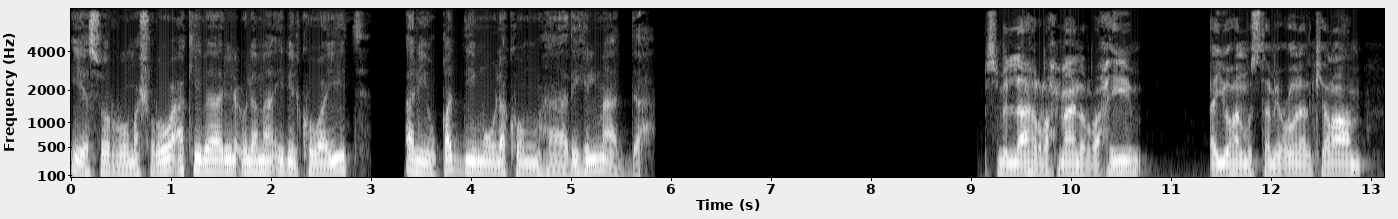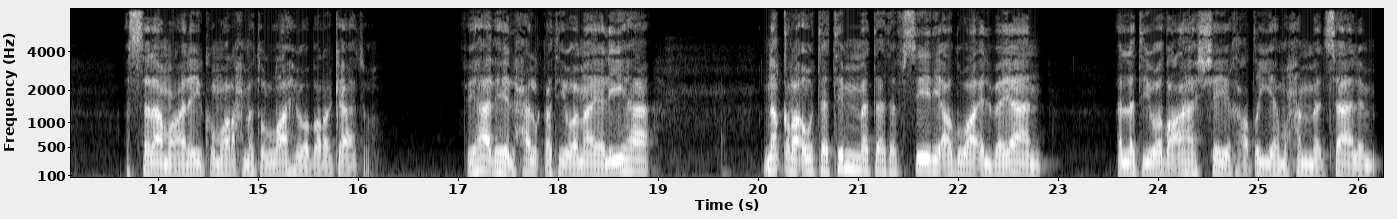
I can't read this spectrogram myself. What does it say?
يسر مشروع كبار العلماء بالكويت أن يقدم لكم هذه المادة. بسم الله الرحمن الرحيم. أيها المستمعون الكرام السلام عليكم ورحمة الله وبركاته. في هذه الحلقة وما يليها نقرأ تتمة تفسير أضواء البيان التي وضعها الشيخ عطية محمد سالم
